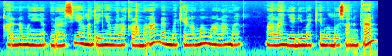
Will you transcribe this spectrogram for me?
Karena mengingat durasi yang nantinya malah kelamaan dan makin lama malah malah jadi makin membosankan.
